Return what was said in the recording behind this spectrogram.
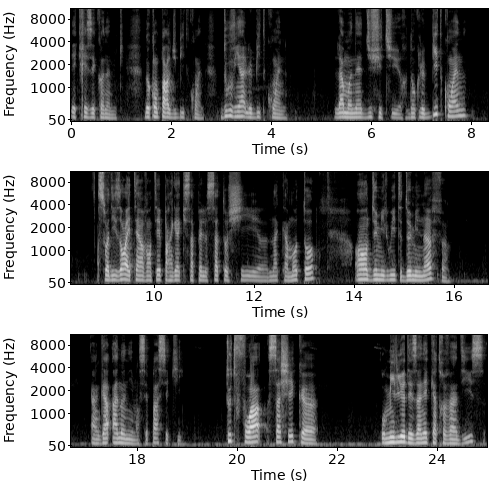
et crise économique. Donc on parle du Bitcoin. D'où vient le Bitcoin? La monnaie du futur. Donc le Bitcoin, soi-disant, a été inventé par un gars qui s'appelle Satoshi euh, Nakamoto en 2008-2009. Un gars anonyme, on ne sait pas c'est qui. Toutefois, sachez que au milieu des années 90,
